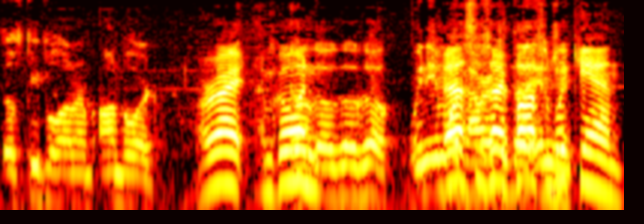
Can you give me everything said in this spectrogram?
those people on our, on board. All right, I'm going go, go, go. We need more fast power as to I possibly engine. can.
